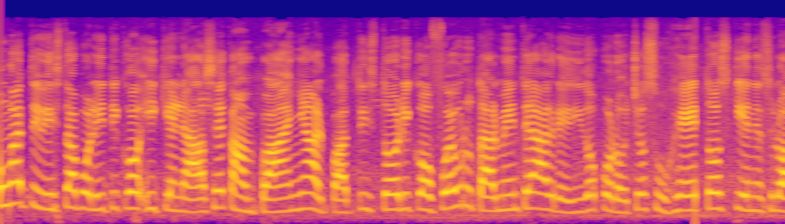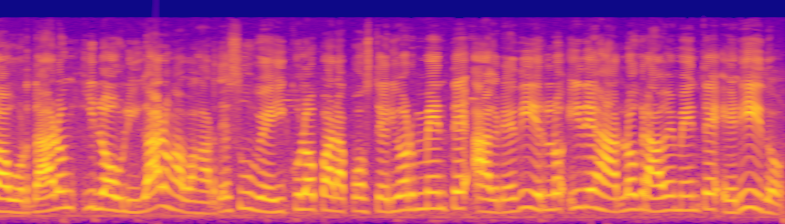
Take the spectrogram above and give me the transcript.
Un activista político y quien le hace campaña al pacto histórico fue brutalmente agredido por ocho sujetos quienes lo abordaron y lo obligaron a bajar de su vehículo para posteriormente agredirlo y dejarlo gravemente herido.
